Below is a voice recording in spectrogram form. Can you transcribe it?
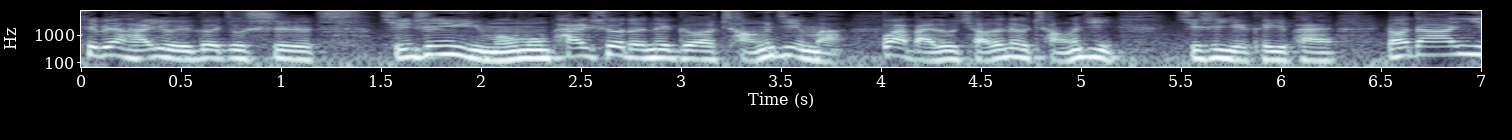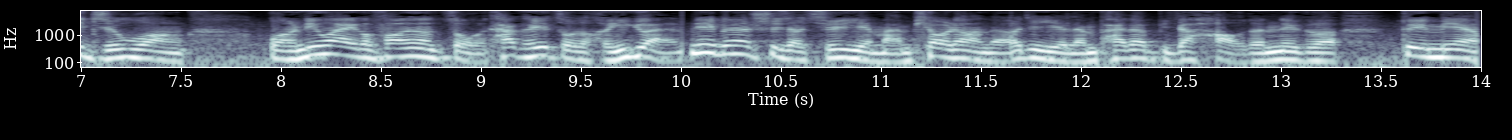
这边还有一个就是《情深雨蒙蒙》拍摄的那个场景嘛，外白渡桥的那个场景，其实也可以拍。然后大家一直往。往另外一个方向走，它可以走得很远。那边的视角其实也蛮漂亮的，而且也能拍到比较好的那个对面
